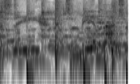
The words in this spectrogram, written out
honestly to me and my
